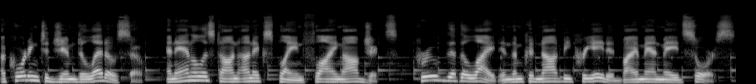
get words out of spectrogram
according to Jim Dilettoso, an analyst on unexplained flying objects, proved that the light in them could not be created by a man-made source.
